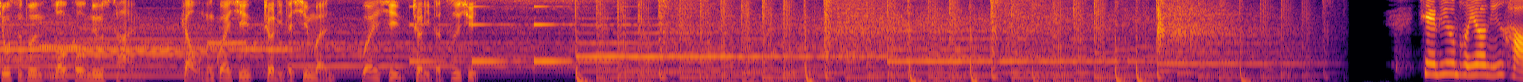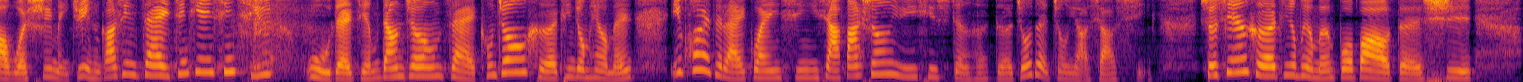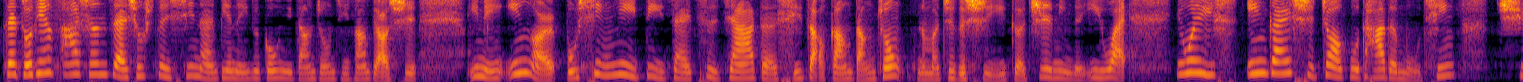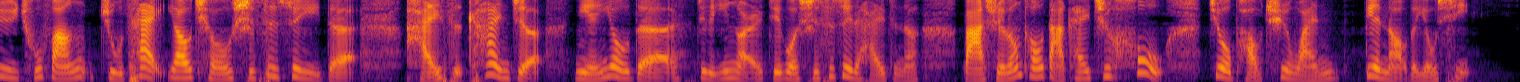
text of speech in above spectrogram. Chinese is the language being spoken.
休斯敦 Local News Time，让我们关心这里的新闻，关心这里的资讯。亲爱的听众朋友，您好，我是美俊，很高兴在今天星期五的节目当中，在空中和听众朋友们一块儿的来关心一下发生于 Houston 和德州的重要消息。首先和听众朋友们播报的是，在昨天发生在休斯顿西南边的一个公寓当中，警方表示，一名婴儿不幸溺毙在自家的洗澡缸当中。那么这个是一个致命的意外，因为应该是照顾他的母亲去厨房煮菜，要求十四岁的孩子看着年幼的这个婴儿，结果十四岁的孩子呢，把水龙头打开之后，就跑去玩。电脑的游戏，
